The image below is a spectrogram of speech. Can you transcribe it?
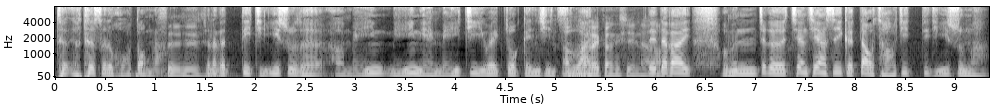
特特色的活动啦。是是。就那个地景艺术的啊，每一每一年每一季会做更新之外，会更新的。对，大概我们这个像这样是。一个稻草地地景艺术嘛，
